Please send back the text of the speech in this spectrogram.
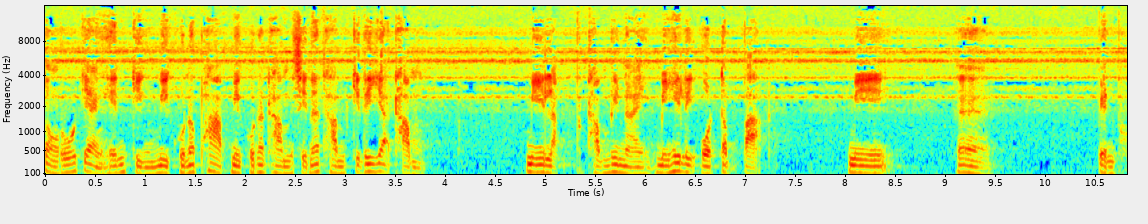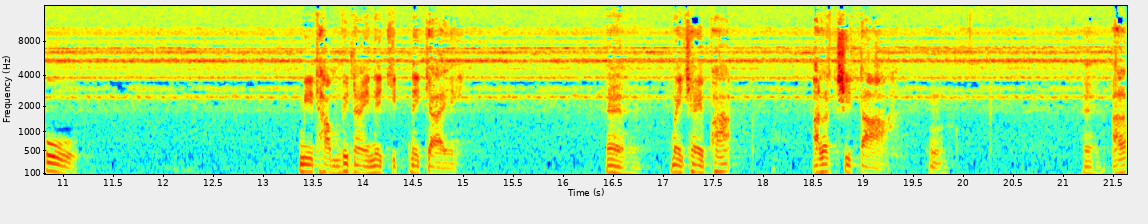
ต้องรู้แจ้งเห็นจริง มีคุณภาพ มีคุณธรรมศีลธรรม จริยธรรม มีหลักธรรมวินัย มีฮิริโอตตปะ มีเเป็นผู้ มีธรรมวินัยในจิตในใจไม่ใช่พระ อรชิตาอร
